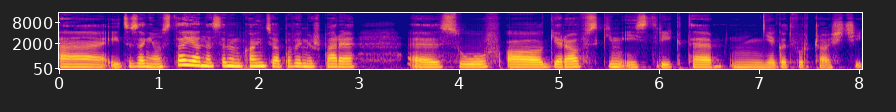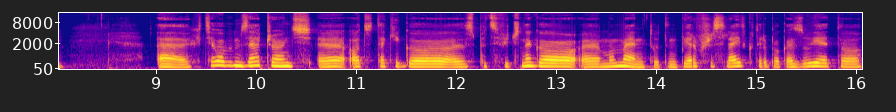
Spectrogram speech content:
e, i co za nią stoi. A na samym końcu opowiem już parę e, słów o Gierowskim i stricte mm, jego twórczości. E, Chciałabym zacząć e, od takiego specyficznego momentu. Ten pierwszy slajd, który pokazuje, to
